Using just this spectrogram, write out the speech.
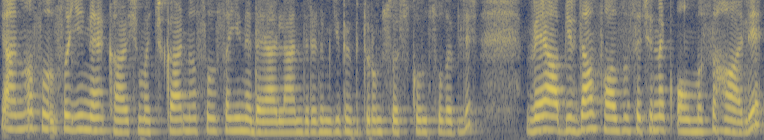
Yani nasıl olsa yine karşıma çıkar, nasıl olsa yine değerlendiririm gibi bir durum söz konusu olabilir. Veya birden fazla seçenek olması hali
